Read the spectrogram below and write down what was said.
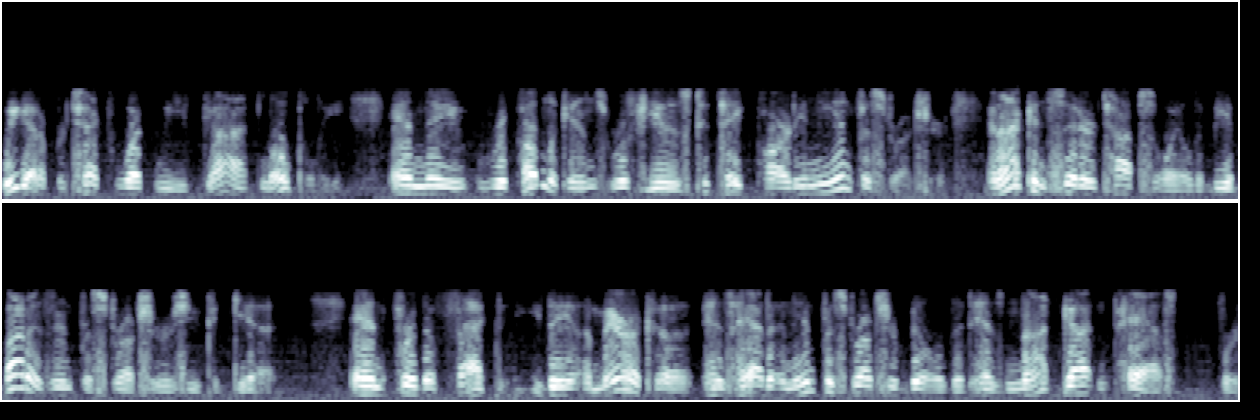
we got to protect what we've got locally. And the Republicans refuse to take part in the infrastructure. And I consider topsoil to be about as infrastructure as you could get. And for the fact that America has had an infrastructure bill that has not gotten passed for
